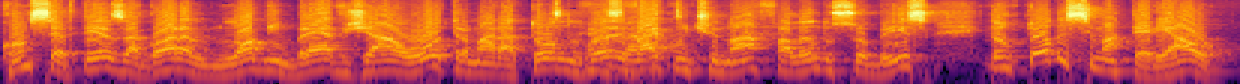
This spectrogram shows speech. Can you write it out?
com certeza, agora, logo em breve, já outra maratona, vai, vai continuar falando sobre isso. Então, todo esse material.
